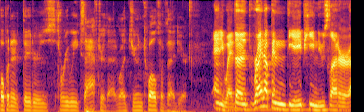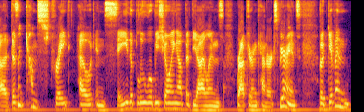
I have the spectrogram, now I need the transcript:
opened at theaters three weeks after that, what, June 12th of that year. Anyway, the write up in the AP newsletter uh, doesn't come straight out and say the blue will be showing up at the island's Raptor Encounter experience, but given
